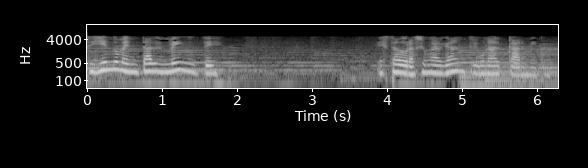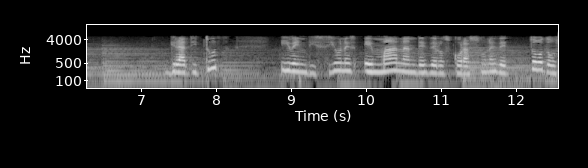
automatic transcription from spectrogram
siguiendo mentalmente esta adoración al gran tribunal kármico. Gratitud y bendiciones emanan desde los corazones de todos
